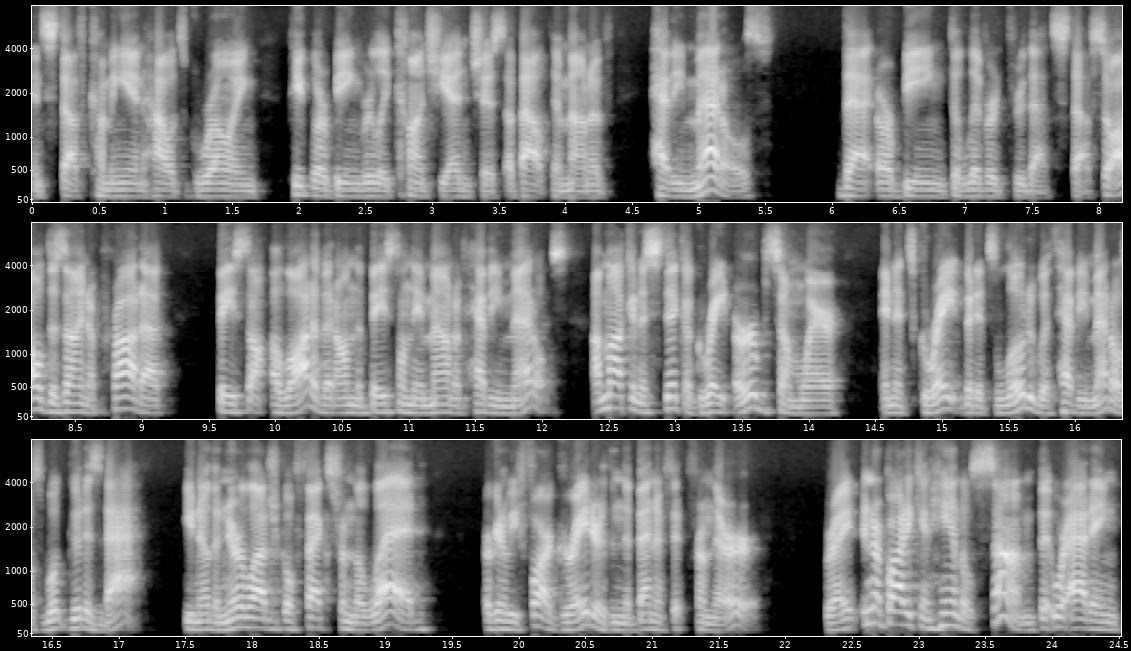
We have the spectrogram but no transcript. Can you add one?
and stuff coming in, how it's growing, people are being really conscientious about the amount of heavy metals that are being delivered through that stuff. So I'll design a product based on a lot of it on the based on the amount of heavy metals. I'm not going to stick a great herb somewhere and it's great, but it's loaded with heavy metals. What good is that? You know, the neurological effects from the lead are going to be far greater than the benefit from the herb, right? And our body can handle some, but we're adding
